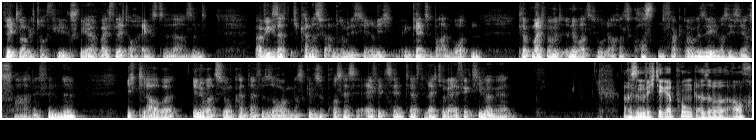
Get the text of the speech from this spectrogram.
fällt, glaube ich, doch vielen schwer, weil vielleicht auch Ängste da sind. Aber wie gesagt, ich kann das für andere Ministerien nicht in Gänze beantworten. Ich glaube, manchmal wird Innovation auch als Kostenfaktor gesehen, was ich sehr schade finde. Ich glaube, Innovation kann dafür sorgen, dass gewisse Prozesse effizienter, vielleicht sogar effektiver werden. Aber es ist ein wichtiger Punkt, also auch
